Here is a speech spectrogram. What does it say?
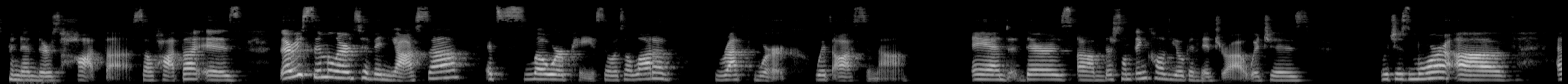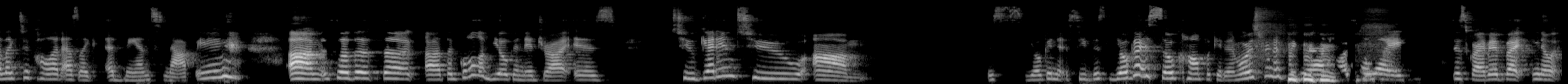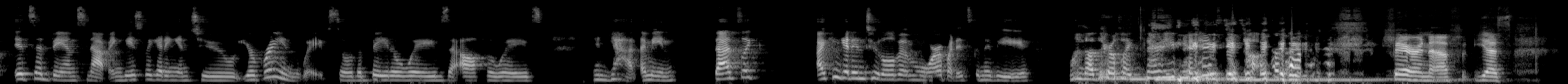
And then there's hatha. So hatha is very similar to vinyasa, it's slower pace. So it's a lot of breath work with asana. And there's um, there's something called yoga nidra, which is which is more of I like to call it as like advanced napping. Um, so the the uh, the goal of yoga nidra is to get into um, this yoga. See, this yoga is so complicated. I'm always trying to figure out how to like describe it, but you know, it's advanced napping, basically getting into your brain waves. So the beta waves, the alpha waves. And yeah, I mean, that's like I can get into it a little bit more, but it's gonna be another like 30 minutes to talk about. Fair enough. Yes.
